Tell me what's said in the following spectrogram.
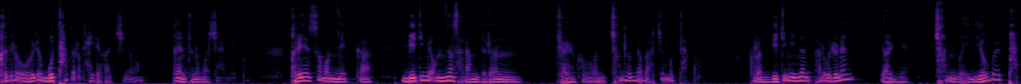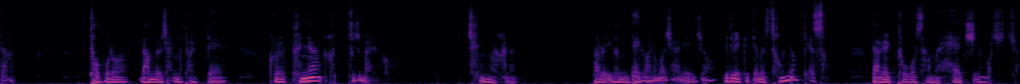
그들을 오히려 못하도록 해야 되겠지요. 그냥 두는 것이 아니고. 그래서 뭡니까? 믿음이 없는 사람들은 결국은 천국을 받지 못하고 그런 믿음이 있는 바로 우리는 열매, 천국의 유업을 받아 더불어 남들을 잘못할 때 그걸 그냥 두지 말고 책망하는 바로 이건 내가 하는 것이 아니죠. 믿음이 있기 때문에 성령께서 나를 도구 삼아 해주는 것이죠.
